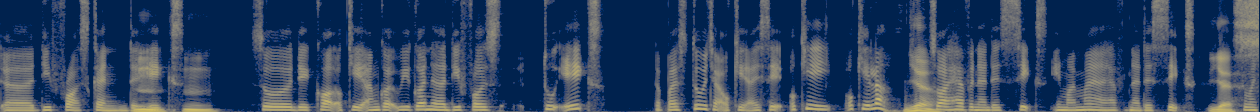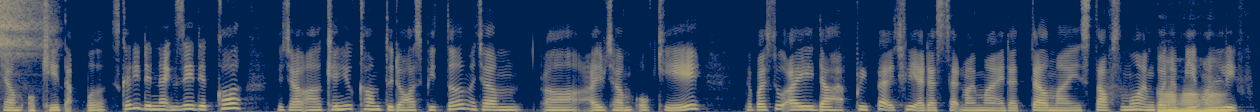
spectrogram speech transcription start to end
uh, defrost kan the Mm, eggs. mm. So they call okay, I'm got we gonna defrost two eggs Lepas tu macam okay I said okay okay lah. Yeah. So I have another six in my mind I have another six. yes. So macam okay tak apa. Sekali the next day dia call dia macam uh, can you come to the hospital macam uh, I macam okay. Lepas tu I dah prepare actually I dah set my mind I dah tell my staff semua I'm gonna be Aha. on leave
